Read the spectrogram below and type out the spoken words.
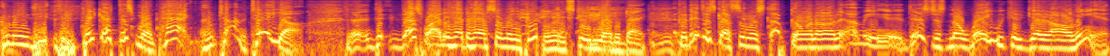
I mean, they got this one packed. I'm trying to tell y'all. Uh, that's why they had to have so many people in studio today because they just got so much stuff going on. I mean, there's just no way we could get it all in.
